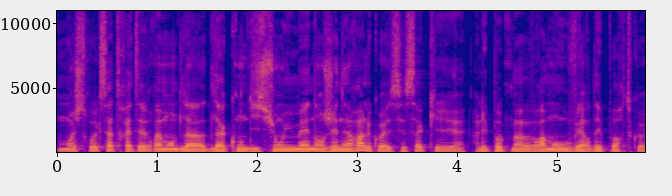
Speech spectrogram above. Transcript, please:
moi, je trouvais que ça traitait vraiment de la, condition humaine en général, quoi. C'est ça qui, à l'époque, m'a vraiment ouvert des portes, quoi.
